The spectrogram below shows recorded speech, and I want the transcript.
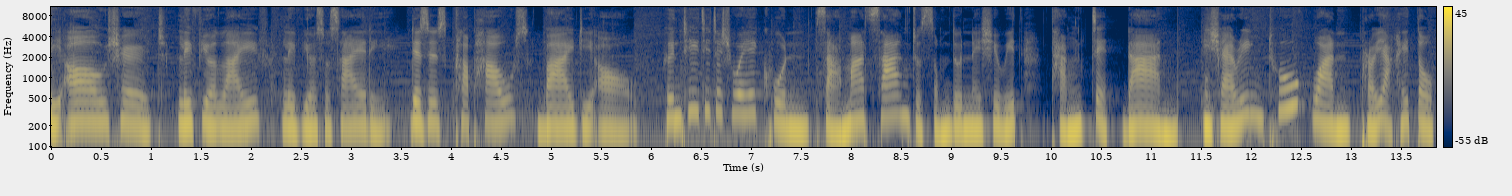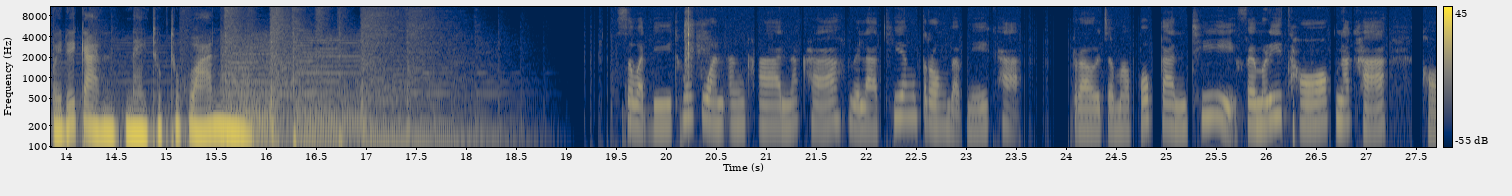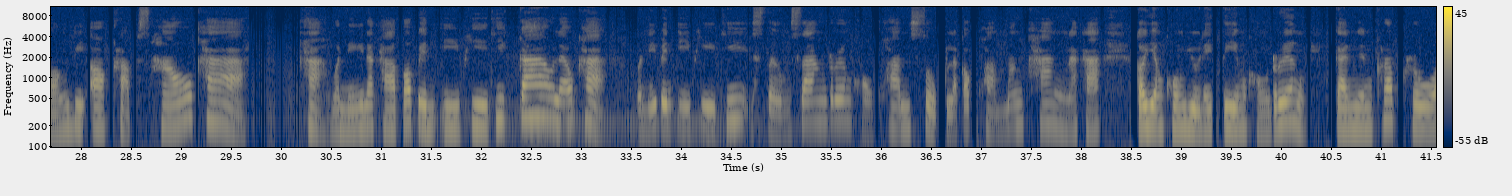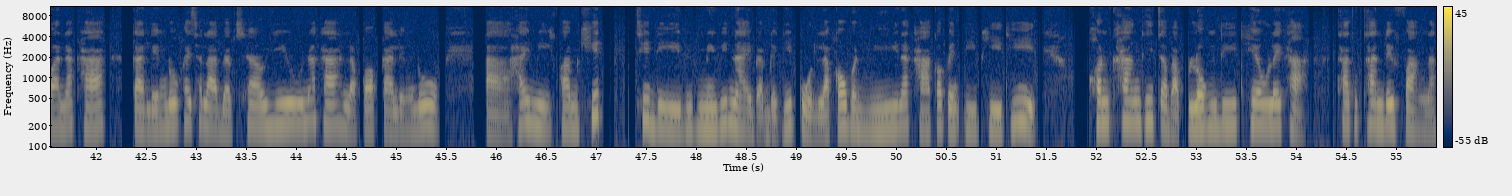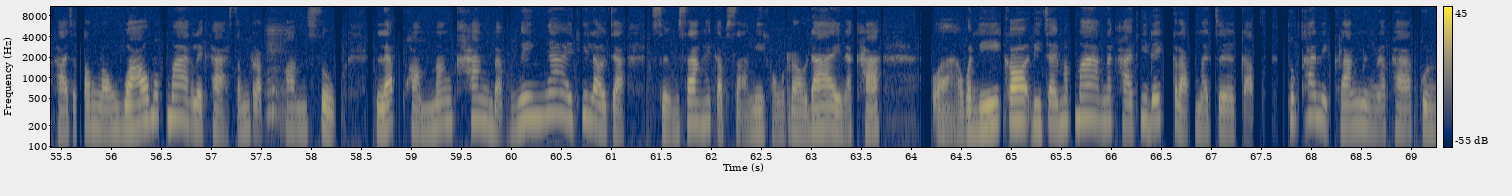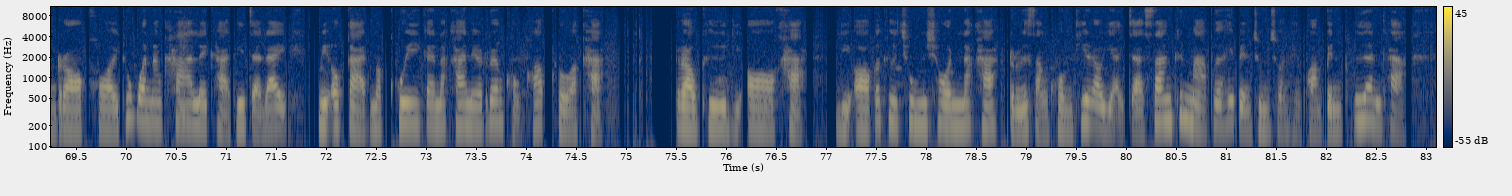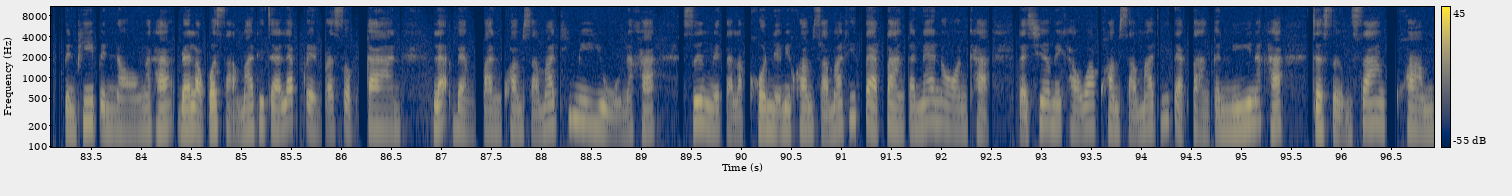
The All Church Live Your Life Live Your Society This is Clubhouse by The All พื้นที่ที่จะช่วยให้คุณสามารถสร้างจุดสมดุลในชีวิตทั้ง 7 ด้าน มีแชร์ริ่งทุกวัน เพราะอยากให้โตไปด้วยกันในทุกๆวัน สวัสดีทุกวันอังคารนะคะ เวลาเที่ยงตรงแบบนี้ค่ะเราจะมาพบกันที่ Family Talk นะคะ ของ The All Clubs House ค่ะ ค่ะ วันนี้นะคะก็เป็น EP ที่ 9 แล้วค่ะ วันนี้เป็น EP ที่เสริมสร้างเรื่องของความสุขและก็ความมั่งคั่งนะคะ ก็ยังคงอยู่ในธีมของเรื่องการเงินครอบครัวนะคะ การเลี้ยงลูกให้ฉลาดแบบชาวยิวนะคะ แล้วก็การเลี้ยงลูกให้มีความคิดที่ดีมีวินัยแบบเด็กญี่ปุ่น แล้วก็วันนี้นะคะ ก็เป็น EP ที่ค่อนข้างที่จะแบบลงดีเทลเลยค่ะ ถ้าทุกท่านได้ฟังนะคะ จะต้องร้องว้าวมากๆเลยค่ะสำหรับความสุข และความมั่งคั่งแบบง่าย ๆ ที่เราจะเสริมสร้างให้กับสามีของเราได้นะคะวันนี้ก็ดีใจมากๆนะคะ ที่ได้กลับมาเจอกับทุกท่านอีกครั้งหนึ่งนะคะ คุณรอคอยทุกวันอังคารเลยค่ะ ที่จะได้มีโอกาสมาคุยกันนะคะ ในเรื่องของครอบครัวค่ะ เราคือดีออค่ะดีออก็คือชุมชนนะคะ หรือสังคมที่เราอยากจะสร้างขึ้นมาเพื่อให้เป็นชุมชนแห่งความเป็นเพื่อนค่ะ เป็นพี่เป็นน้องนะคะ และเราก็สามารถที่จะแลกเปลี่ยนประสบการณ์ และแบ่งปันความสามารถที่มีอยู่นะคะ ซึ่งในแต่ละคนเนี่ยมีความสามารถที่แตกต่างกันแน่นอนค่ะ แต่เชื่อไหมคะว่าความสามารถที่แตกต่างกันนี้นะคะ จะเสริมสร้างความ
